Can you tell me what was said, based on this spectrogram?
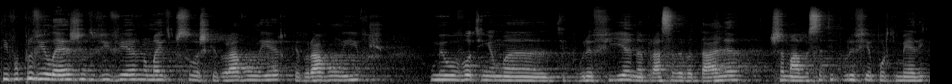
tive o privilégio de viver no meio de pessoas que adoravam ler, que adoravam livros. O meu avô tinha uma tipografia na Praça da Batalha, chamava-se a Tipografia Porto Médico,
